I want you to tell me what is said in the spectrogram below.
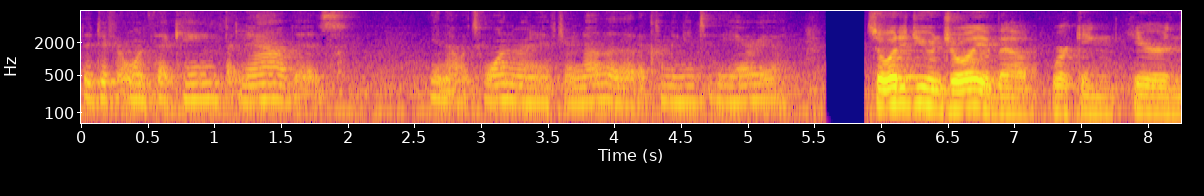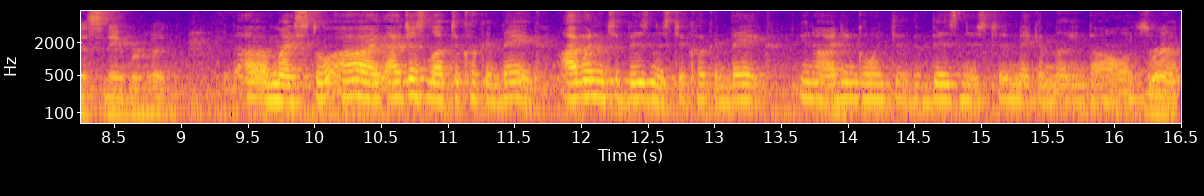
the, the different ones that came, but now there's, you know, it's one right after another that are coming into the area. So, what did you enjoy about working here in this neighborhood? Uh, my store, oh, I, I just love to cook and bake. I went into business to cook and bake. You know, I didn't go into the business to make a million dollars or,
